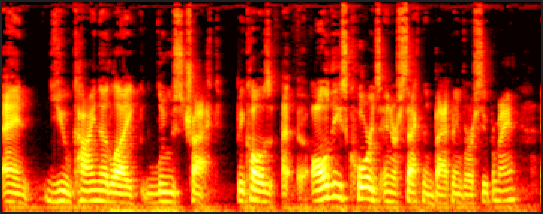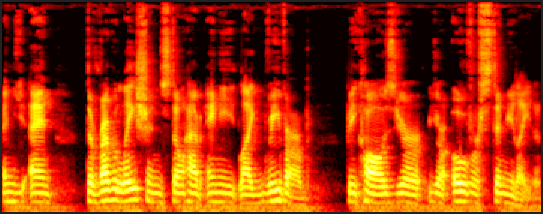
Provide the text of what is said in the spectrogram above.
and you kind of like lose track because uh, all these chords intersect in Batman vs Superman and and the revelations don't have any like reverb because you're you're overstimulated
